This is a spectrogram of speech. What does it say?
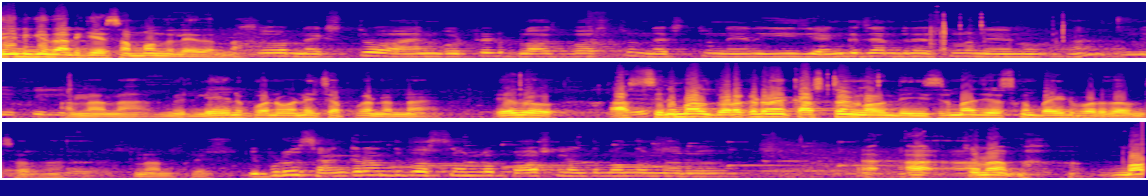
దీనికి దానికి ఏ సంబంధం లేదన్న. సో నెక్స్ట్ ఆయన కొట్టాడు బ్లాక్ బస్టర్ నెక్స్ట్ నేను ఈ యంగ్ జనరేషన్లో నేను అన్న మీరు లేని పని చెప్పకండి అన్న. ఏదో ఆ సినిమాలు దొరకడమే కష్టంగా ఉంది. ఈ సినిమా చేసుకుని బయటపడదాం సార్ ప్లీజ్ ఇప్పుడు సంక్రాంతికి వస్తాంలో పోస్టులు ఎంతమంది ఉన్నారు? మా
